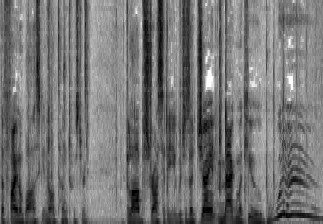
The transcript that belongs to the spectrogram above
the final boss, getting all tongue twisted. Globstrosity, which is a giant magma cube. Woo!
